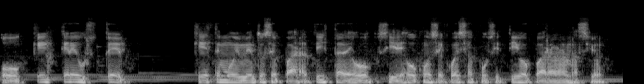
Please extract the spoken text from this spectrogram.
o qué cree usted que este movimiento separatista dejó, si dejó consecuencias positivas para la nación?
